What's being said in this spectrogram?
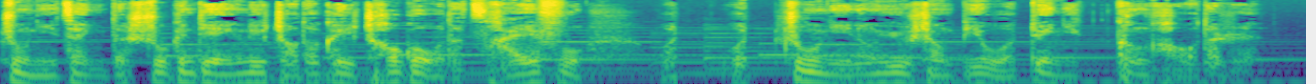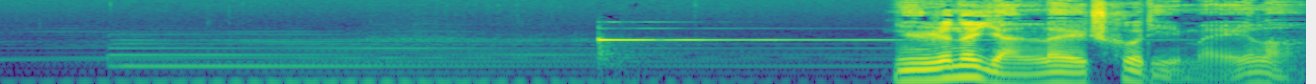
祝你在你的书跟电影里找到可以超过我的财富，我我祝你能遇上比我对你更好的人。女人的眼泪彻底没了，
